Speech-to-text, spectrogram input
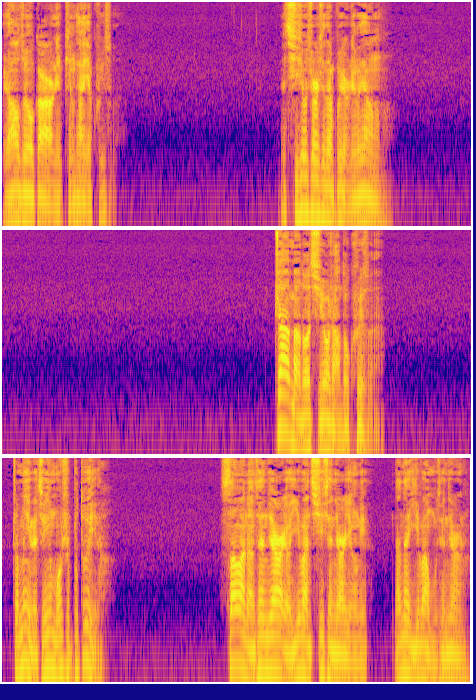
然后最后告诉你平台也亏损，那汽修圈现在不也是这个样子吗？这么多汽修厂都亏损，证明你的经营模式不对呀。三万两千家，有一万七千家盈利，那那一万五千家呢？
